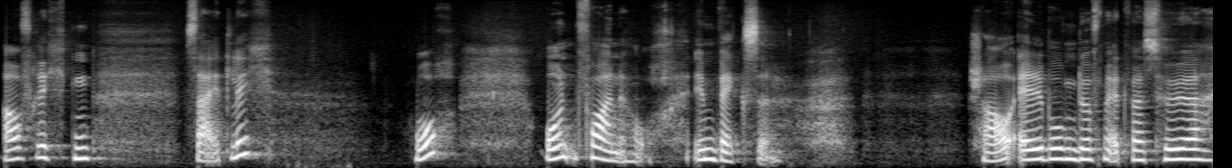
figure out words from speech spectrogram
Aufrichten, seitlich, hoch und vorne hoch im Wechsel. Schau, Ellbogen dürfen etwas höher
